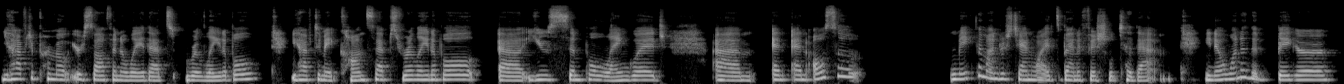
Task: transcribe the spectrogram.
you have to promote yourself in a way that's relatable. You have to make concepts relatable, uh, use simple language, um, and and also make them understand why it's beneficial to them. You know, one of the bigger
